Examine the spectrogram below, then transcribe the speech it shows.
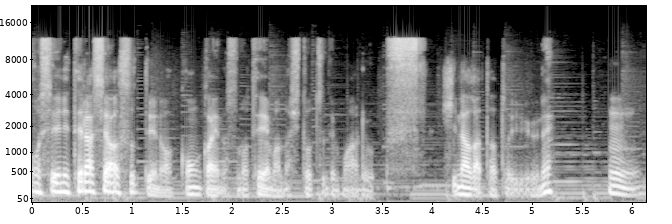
教えに照らし合わすっていうのは今回のそのテーマの一つでもある雛形というね、うん。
